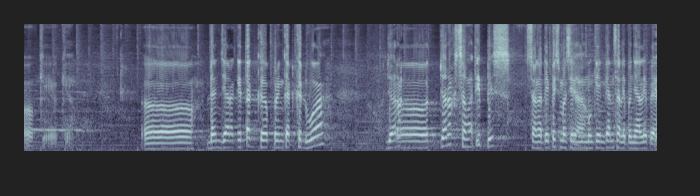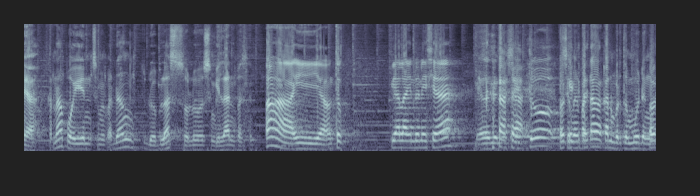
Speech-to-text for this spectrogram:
Oke, oke. Eh, dan jarak kita ke peringkat kedua jarak Eh, jarak sangat tipis sangat tipis masih Ya. memungkinkan salib penyalip ya. ya karena poin Semen Padang itu 12 Solo 9 pasti Ah, iya untuk Piala Indonesia Piala Indonesia itu Oke, Semen kita- Padang akan bertemu dengan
